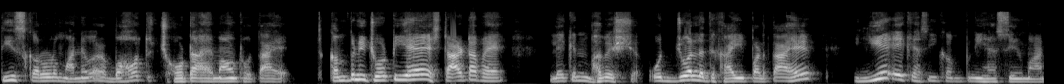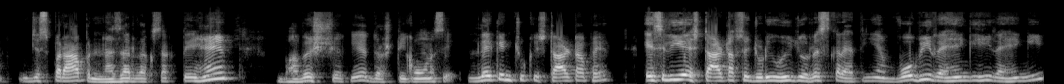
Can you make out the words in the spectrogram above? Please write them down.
तीस करोड़ मान्यवर बहुत छोटा अमाउंट होता है। कंपनी छोटी है स्टार्टअप है, लेकिन भविष्य उज्जवल दिखाई पड़ता है। ये एक ऐसी कंपनी है श्रीमान, जिस पर आप नज़र रख सकते हैं भविष्य के दृष्टिकोण से। लेकिन चूँकि स्टार्टअप है इसलिए स्टार्टअप से जुड़ी हुई जो रिस्क रहती हैं, वो भी रहेंगी ही रहेंगी।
